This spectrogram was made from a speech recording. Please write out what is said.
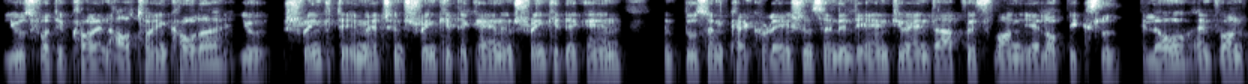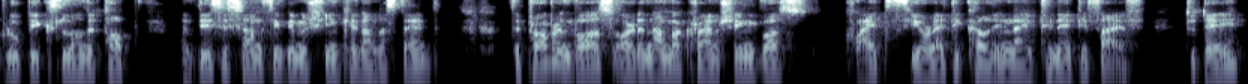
use what you call an autoencoder. You shrink the image and shrink it again and shrink it again and do some calculations. And in the end, you end up with one yellow pixel below and one blue pixel on the top. And this is something the machine can understand. The problem was all the number crunching was quite theoretical in 1985. Today,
